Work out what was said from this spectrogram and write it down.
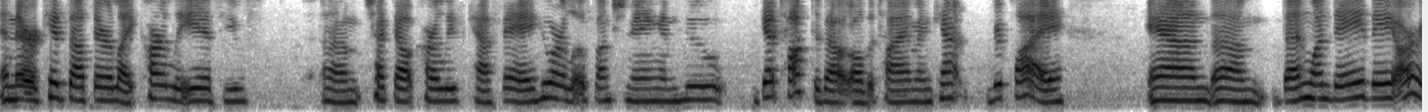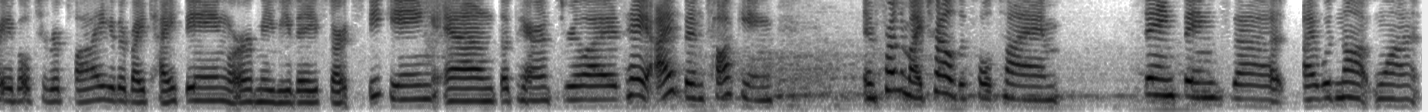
And there are kids out there like Carly, if you've um, checked out Carly's Cafe, who are low functioning and who get talked about all the time and can't reply. And um, then one day they are able to reply either by typing or maybe they start speaking, and the parents realize, hey, I've been talking in front of my child this whole time saying things that I would not want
